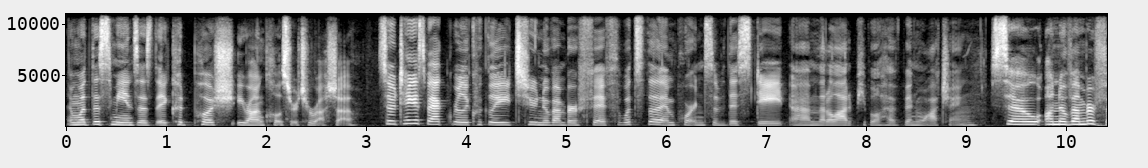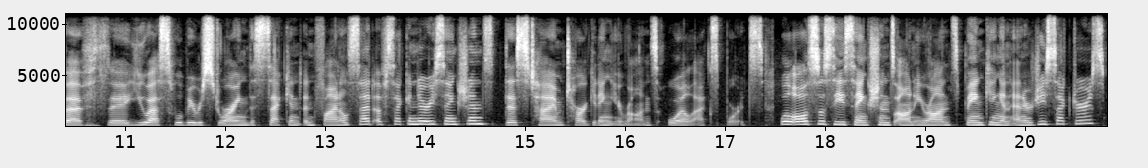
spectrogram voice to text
And what this means is they could push Iran closer to Russia. So, take us back really quickly to November 5th. What's the importance of this date um, that a lot of people have been watching? So, on November 5th, the U.S. will be restoring the second and final set of secondary sanctions, this time targeting Iran's oil exports. We'll also see sanctions on Iran's banking and energy sectors.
